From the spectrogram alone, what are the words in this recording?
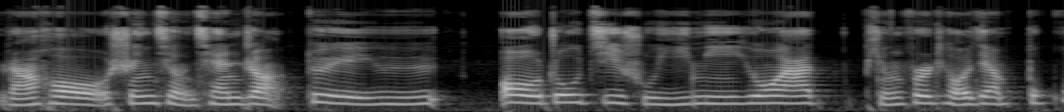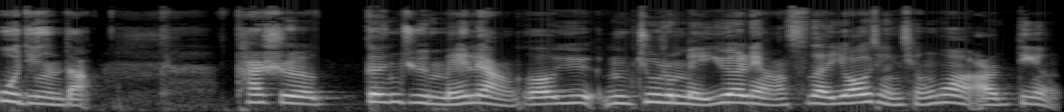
然后申请签证。对于澳洲技术移民 UI 评分条件不固定的，它是根据每两个月，嗯，就是每月两次的邀请情况而定。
